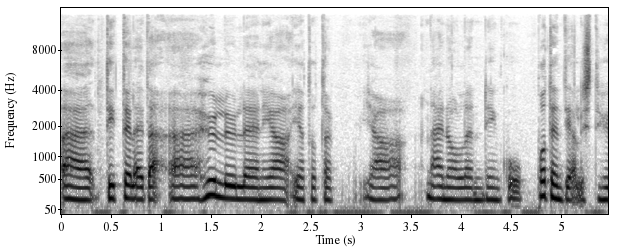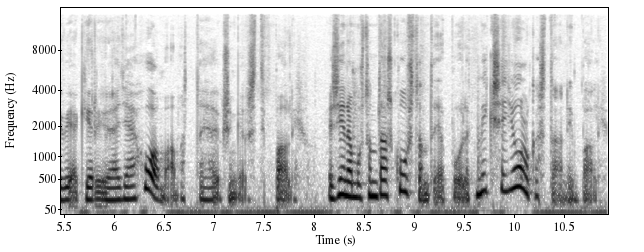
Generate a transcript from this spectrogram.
ää, titteleitä ää, hyllyilleen ja, ja, tota, ja näin ollen niin kuin potentiaalisesti hyviä kirjoja jää huomaamatta ja yksinkertaisesti paljon. Ja siinä minusta on taas kustantajapuoli, että miksi se julkaistaan niin paljon?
